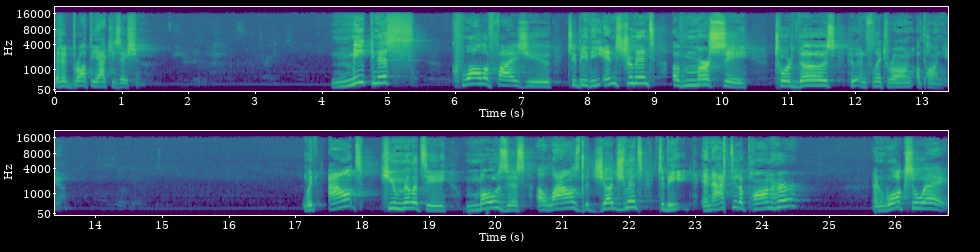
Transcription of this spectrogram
that had brought the accusation. Meekness qualifies you to be the instrument of mercy toward those who inflict wrong upon you. Without humility, Moses allows the judgment to be enacted upon her and walks away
